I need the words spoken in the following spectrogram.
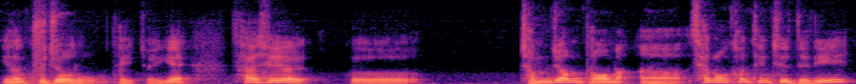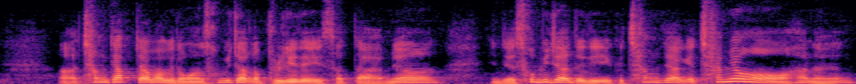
이런 구조로 돼 있죠. 이게 사실 그 점점 더 마- 어, 새로운 컨텐츠들이 어, 창작자와 그동안 소비자가 분리되어 있었다면 이제 소비자들이 그 창작에 참여하는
